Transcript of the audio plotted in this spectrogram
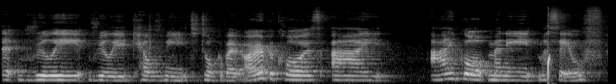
it really really kills me to talk about her because I I got Minnie myself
